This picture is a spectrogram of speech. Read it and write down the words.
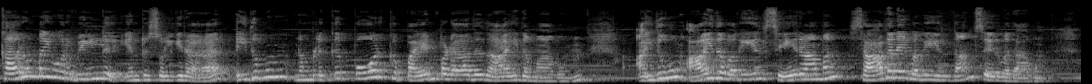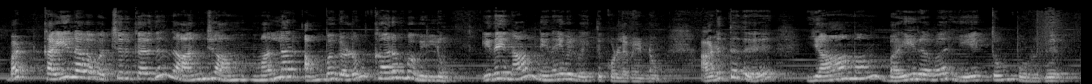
கரும்பை ஒரு வில்லு என்று சொல்கிறார். இதுவும் நம்மளுக்கு போருக்கு பயன்படாதது ஆயுதமாகும். இதுவும் ஆயுத வகையில் சேராமல் சாதனை வகையில் தான் சேர்வதாகும். பட் கையில் அவ வச்சிருக்கிறது இந்த அஞ்சு மல்லர் அம்புகளும் கரும்பு வில்லும். இதை நாம் நினைவில் வைத்துக் கொள்ள வேண்டும். அடுத்தது யாமம் பைரவர் ஏத்தும் பொழுது.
